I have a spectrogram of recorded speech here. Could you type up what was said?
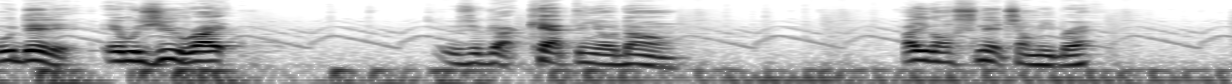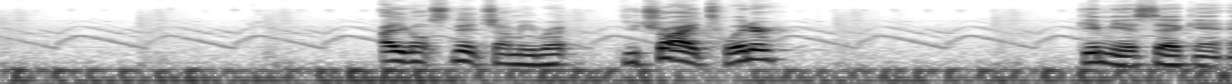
Who did it? It was you, right? It was you got capped in your dome. How you gonna snitch on me, bruh? How you gonna snitch on me, bruh? You tried Twitter? Give me a second.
